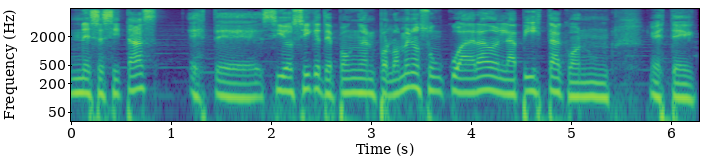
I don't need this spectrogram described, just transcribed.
necesitas este, sí o sí que te pongan por lo menos un cuadrado en la pista con, este,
